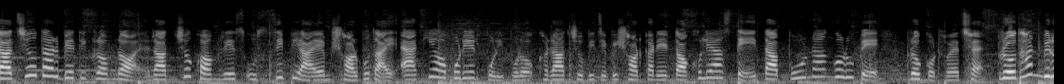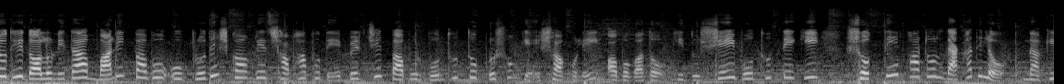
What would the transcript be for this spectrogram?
রাজ্যেও তার ব্যতিক্রম নয়। রাজ্য কংগ্রেস ও সিপিআইএম সর্বদাই একে অপরের পরিপূরক। রাজ্য বিজেপি সরকারের দখলে আসতে তা পূর্ণাঙ্গ রূপে প্রকট হয়েছে। প্রধান বিরোধী দলনেতা মানিক বাবু ও প্রদেশ কংগ্রেস সভাপতি বীরজিৎ বাবুর বন্ধুত্ব প্রসঙ্গে সকলেই অবগত। কিন্তু সেই বন্ধুত্বে কি সত্যিই ফাটল দেখা দিল, নাকি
